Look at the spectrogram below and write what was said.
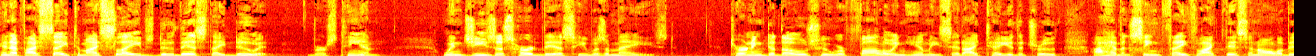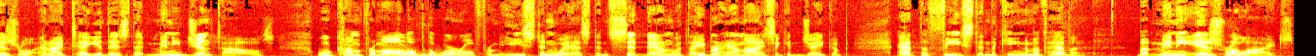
And if I say to my slaves, do this, they do it. Verse 10. When Jesus heard this, he was amazed. Turning to those who were following him, he said, I tell you the truth, I haven't seen faith like this in all of Israel. And I tell you this, that many Gentiles will come from all over the world, from east and west, and sit down with Abraham, Isaac, and Jacob at the feast in the kingdom of heaven. But many Israelites,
